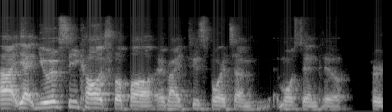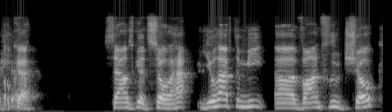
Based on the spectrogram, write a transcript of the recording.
Uh, yeah, UFC, college football are my two sports I'm most into for sure. Okay. Sounds good. So ha- you'll have to meet uh, Von Flue Choke.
